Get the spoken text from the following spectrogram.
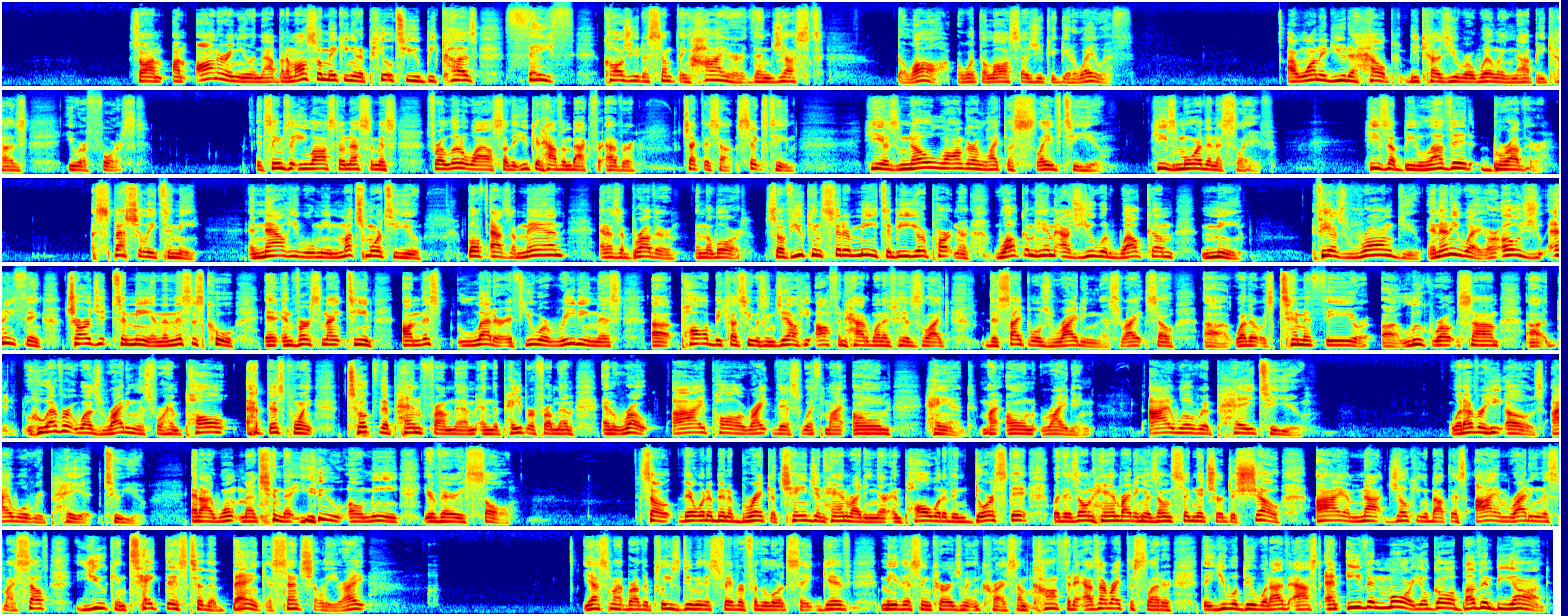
So I'm I'm honoring you in that, but I'm also making an appeal to you because faith calls you to something higher than just the law or what the law says you could get away with. I wanted you to help because you were willing, not because you were forced. It seems that you lost Onesimus for a little while so that you could have him back forever. Check this out 16. He is no longer like a slave to you, he's more than a slave. He's a beloved brother especially to me. And now he will mean much more to you, both as a man and as a brother in the Lord. So if you consider me to be your partner, welcome him as you would welcome me. If he has wronged you in any way or owes you anything, charge it to me. And then this is cool. In, in verse 19, on this letter, if you were reading this, uh, Paul, because he was in jail, he often had one of his like disciples writing this, right? So uh, whether it was Timothy or uh, Luke wrote some, uh, whoever it was writing this for him, Paul at this point took the pen from them and the paper from them and wrote, I, Paul, write this with my own hand, my own writing. I will repay to you. Whatever he owes, I will repay it to you. And I won't mention that you owe me your very soul. So there would have been a break, a change in handwriting there, and Paul would have endorsed it with his own handwriting, his own signature to show I am not joking about this. I am writing this myself. You can take this to the bank, essentially, right? Yes, my brother, please do me this favor for the Lord's sake. Give me this encouragement in Christ. I'm confident as I write this letter that you will do what I've asked and even more. You'll go above and beyond.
